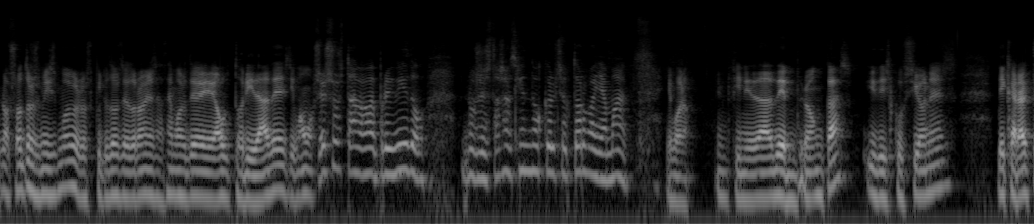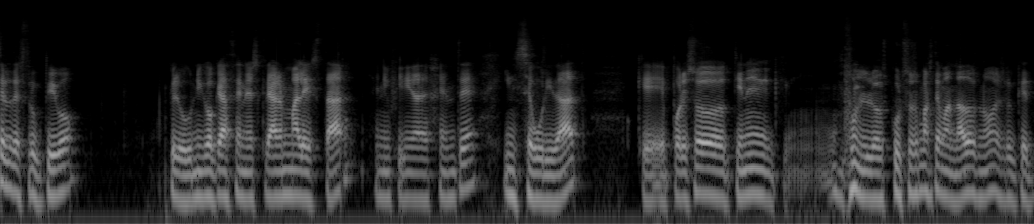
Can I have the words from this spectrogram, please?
nosotros mismos, los pilotos de drones, hacemos de autoridades y vamos, eso está prohibido, nos estás haciendo que el sector vaya mal. Y bueno, infinidad de broncas y discusiones de carácter destructivo que lo único que hacen es crear malestar en infinidad de gente, inseguridad, que por eso tiene los cursos más demandados, ¿no? Es lo que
